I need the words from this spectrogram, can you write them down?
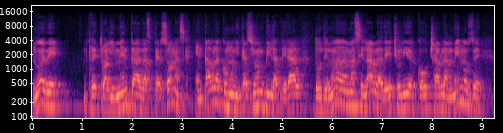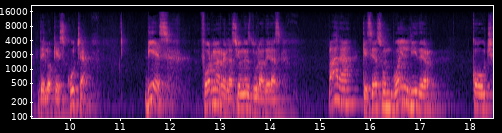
9 retroalimenta a las personas, entabla comunicación bilateral donde no nada más él habla, de hecho el líder coach habla menos de, de lo que escucha. 10. Forma relaciones duraderas. Para que seas un buen líder coach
